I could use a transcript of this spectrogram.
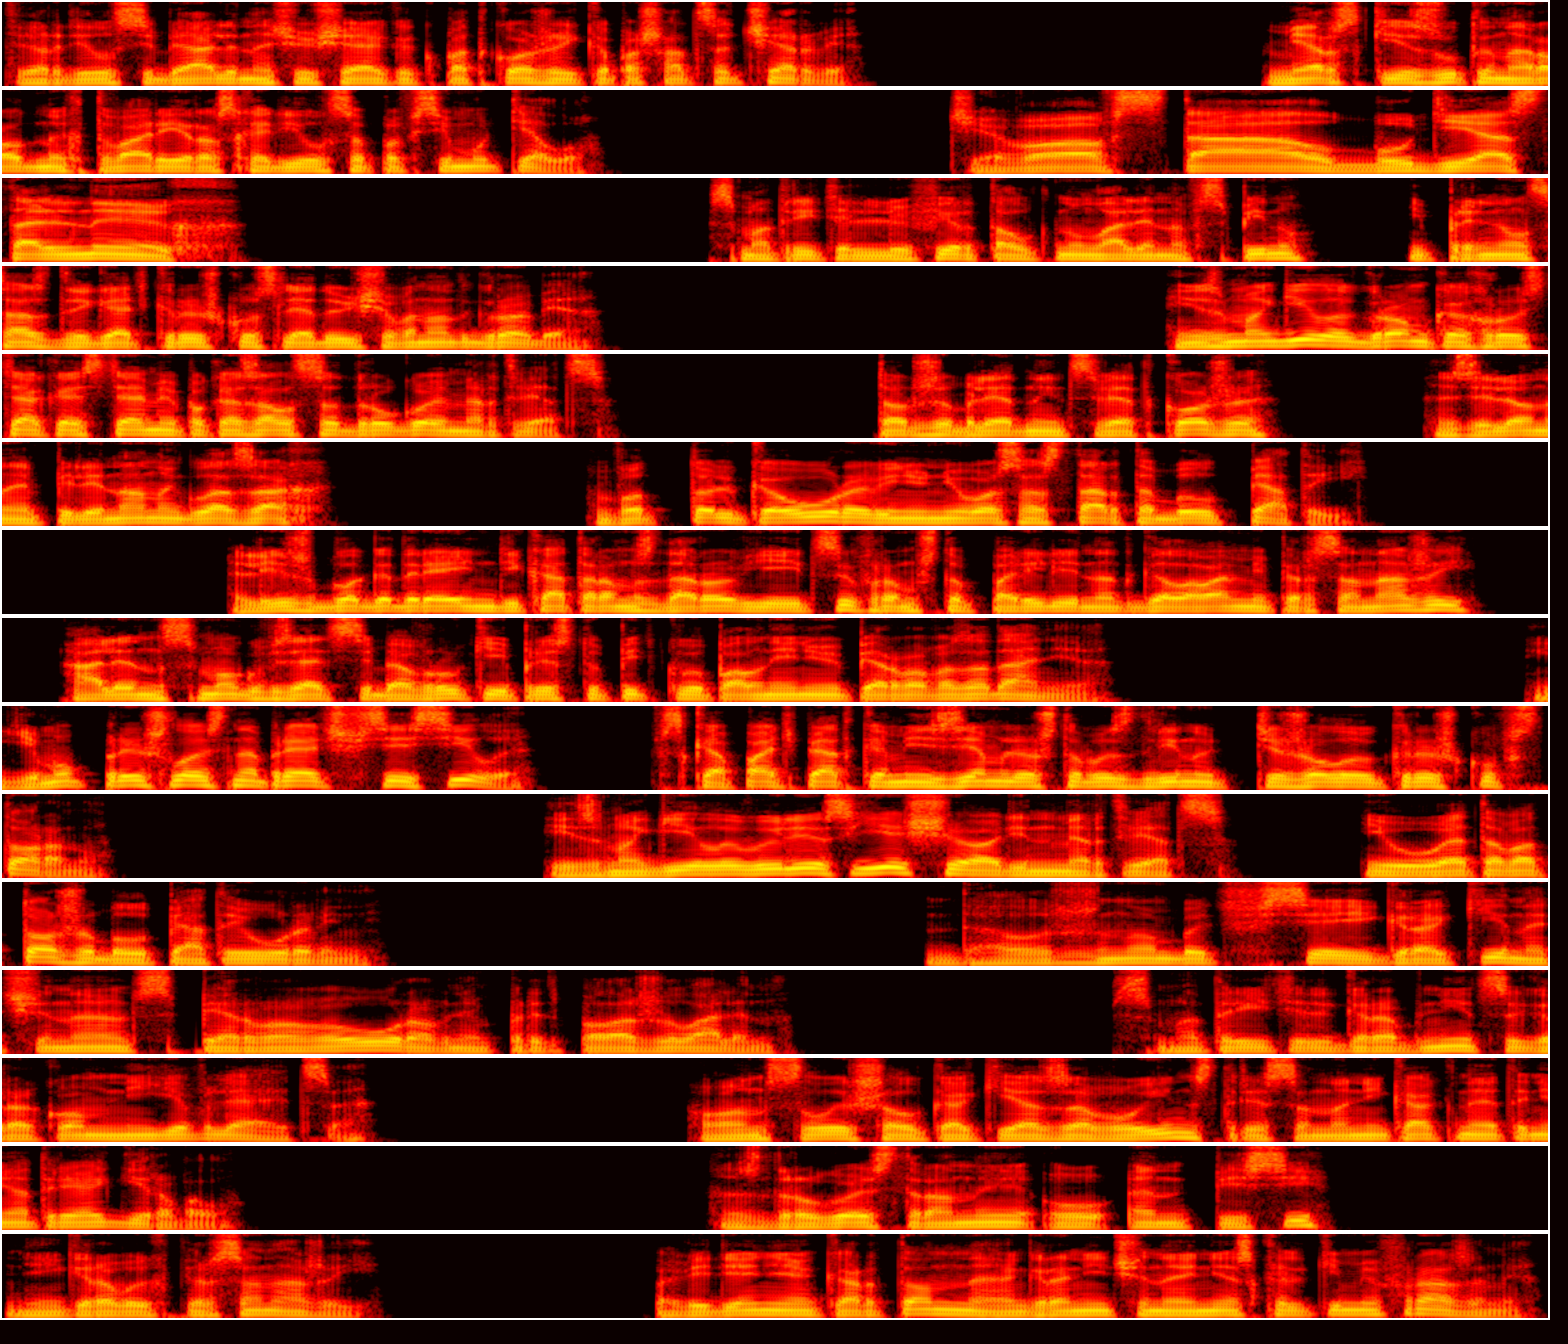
твердил себе Алин, ощущая, как под кожей копошатся черви. Мерзкий зуд инородных тварей расходился по всему телу. «Чего встал? Буди остальных!» Смотритель Люфир толкнул Алина в спину, и принялся сдвигать крышку следующего надгробия. Из могилы, громко хрустя костями, показался другой мертвец. Тот же бледный цвет кожи, зеленая пелена на глазах. Вот только уровень у него со старта был пятый. Лишь благодаря индикаторам здоровья и цифрам, что парили над головами персонажей, Ален смог взять себя в руки и приступить к выполнению первого задания. Ему пришлось напрячь все силы, вскопать пятками землю, чтобы сдвинуть тяжелую крышку в сторону. Из могилы вылез еще один мертвец, и у этого тоже был пятый уровень. «Должно быть, все игроки начинают с первого уровня», — предположил Ален. Смотритель гробниц игроком не является. Он слышал, как я зову Инстриса, но никак на это не отреагировал. С другой стороны, у NPC неигровых персонажей. Поведение картонное, ограниченное несколькими фразами.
